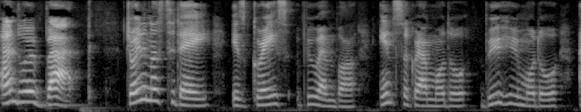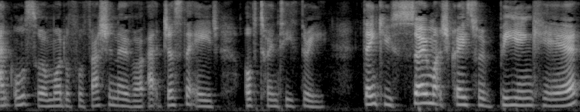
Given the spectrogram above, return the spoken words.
And we're back. Joining us today is Grace Vuemba, Instagram model, Boohoo model, and also a model for Fashion Nova at just the age of 23. Thank you so much, Grace, for being here.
